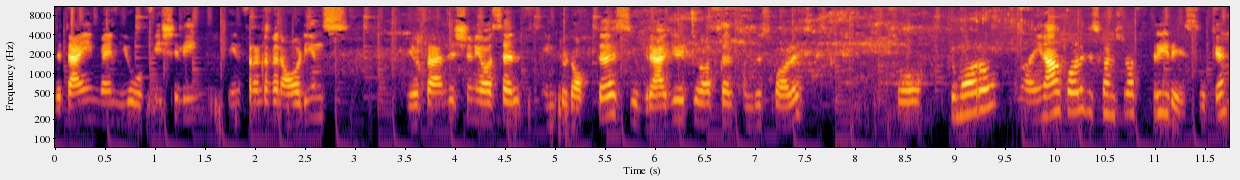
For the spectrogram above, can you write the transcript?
the time when you officially, in front of an audience, you transition yourself into doctors. You graduate yourself from this college. So tomorrow uh, in our college is consisted of three days. Okay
